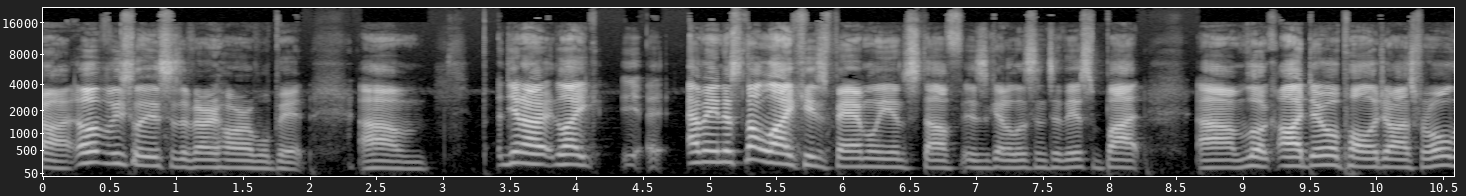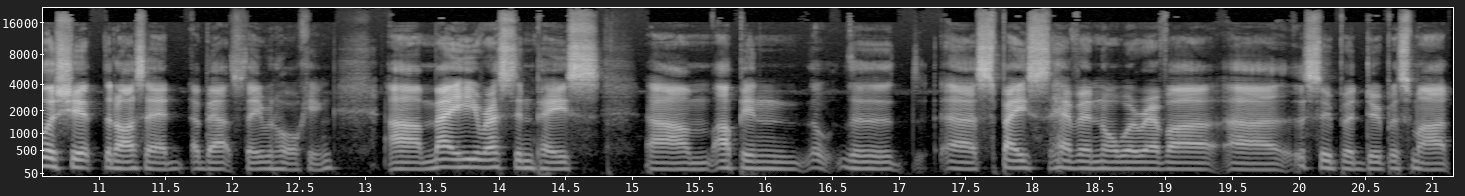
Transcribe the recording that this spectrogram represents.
Alright, obviously this is a very horrible bit. Um, you know, like, I mean, it's not like his family and stuff is gonna listen to this, but um, look, I do apologize for all the shit that I said about Stephen Hawking. Uh, may he rest in peace. Um, up in the uh, space heaven or wherever uh, super duper smart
